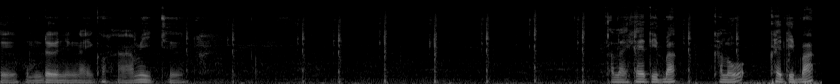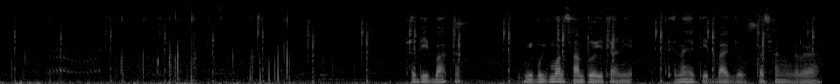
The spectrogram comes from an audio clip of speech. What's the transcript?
ตอร์ผมเดินยังไงก็หาไม่เจอ อะไรใครติดบั๊กคาโลใครติดบั๊กใครติดบั๊กนะมีโปเกมอนสามตัวอยู่แถวนี้ แต่น่าจะติดบั๊กอยู่ก็ช่างก็แล้วกัน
